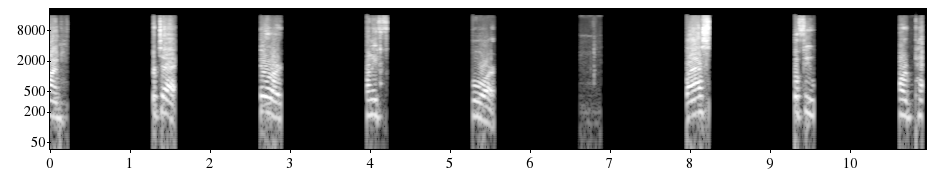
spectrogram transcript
On More pet.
